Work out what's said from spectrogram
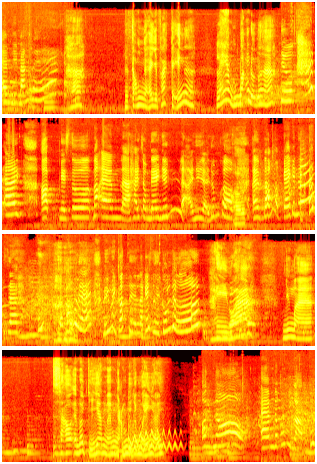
em đi bắn lé. Hả? Công nghệ về phát triển à. Lé mà cũng bắn được nữa hả? Được hết anh à, Ngày xưa mắt em là hai chồng đen dính lại như vậy đúng không? Ừ. Em bắn một cái cái nó tách ra. Là bắn lé Miễn mình có tiền là cái gì cũng được. Hay quá. Nhưng mà Sao em nói chuyện với anh mà em ngậm gì trong miệng vậy? Oh no Em đâu có ngậm cái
